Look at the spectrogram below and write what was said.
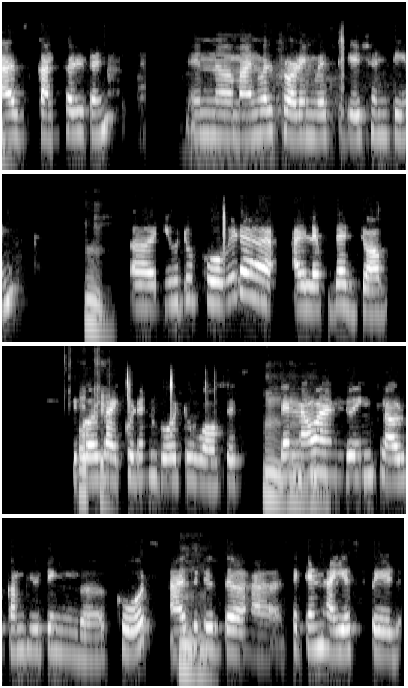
as consultant in manual fraud investigation team due to COVID I left that job because okay. i couldn't go to office mm -hmm. then hmm, now hmm. i am doing cloud computing uh, course as mm -hmm. it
